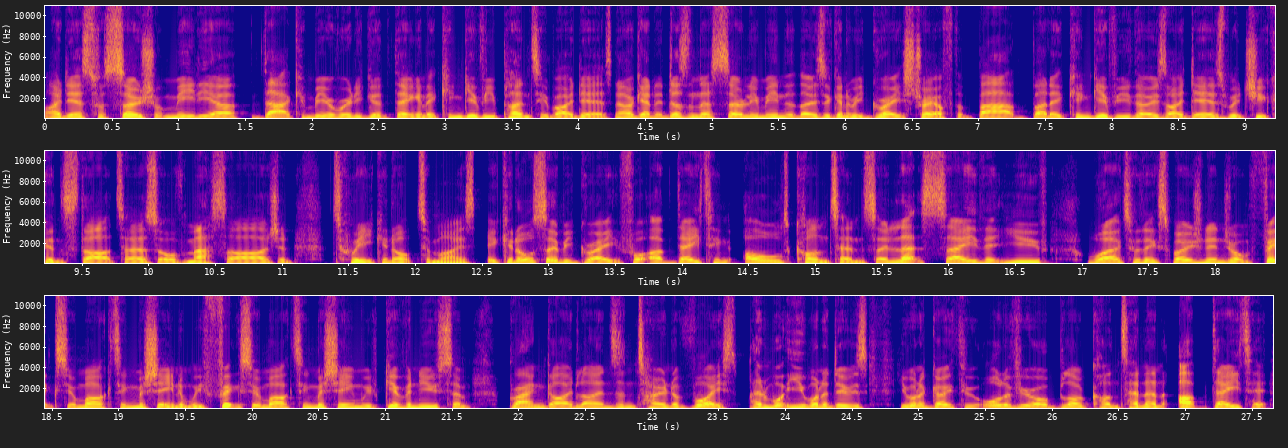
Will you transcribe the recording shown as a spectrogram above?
ideas for social media. That can be a really good thing and it can give you plenty of ideas. Now, again, it doesn't necessarily mean that those are going to be great straight off the bat, but it can give you those ideas which you can start to sort of massage and tweak and optimize. It can also be great for updating old content. So let's say that you've worked with Exposure Ninja on Fix Your Marketing Machine and we fix your marketing machine. We've given you some brand guidelines and tone of voice. And what you want to do is you want to go through all of your old blog content and update it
